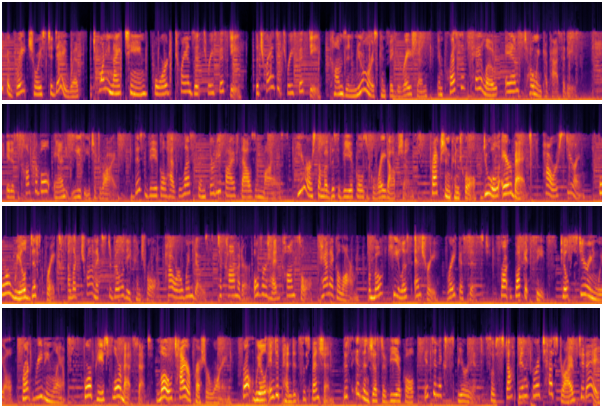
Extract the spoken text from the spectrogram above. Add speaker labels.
Speaker 1: Make a great choice today with the 2019 Ford Transit 350. The Transit 350 comes in numerous configurations, impressive payload, and towing capacities. It is comfortable and easy to drive. This vehicle has less than 35,000 miles. Here are some of this vehicle's great options. Traction control, dual airbags, power steering, four-wheel disc brakes, electronic stability control, power windows, tachometer, overhead console, panic alarm, remote keyless entry, brake assist, front bucket seats, tilt steering wheel, front reading lamps, four-piece floor mat set, low tire pressure warning, front wheel independent suspension. This isn't just a vehicle, it's an experience, so stop in for a test drive today.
